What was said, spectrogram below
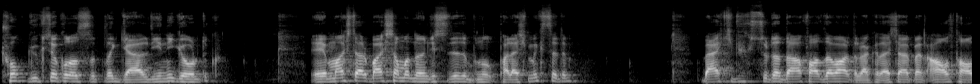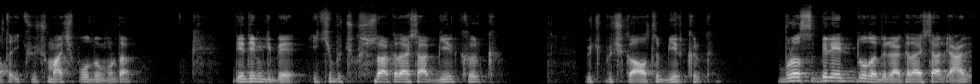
çok yüksek olasılıkla geldiğini gördük. E, maçlar başlamadan önce size de bunu paylaşmak istedim. Belki fikstürde daha fazla vardır arkadaşlar. Ben 6-6 2-3 maç buldum burada. Dediğim gibi 2.5 üstü arkadaşlar 1.40 3.5 altı 1.40 Burası 1.50 de olabilir arkadaşlar. Yani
